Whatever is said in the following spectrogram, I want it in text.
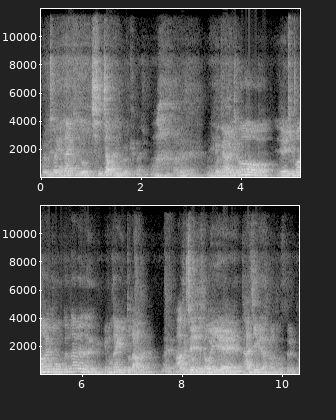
그리고 저희 NIP도 진짜 많이 노력해가지고 네. 제가 이거 이제 이번 활동 끝나면은 영상이 또 나가잖아요. 맞아요. 아, 그때 이제 저희의 다짐이나 그런 모습을 또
